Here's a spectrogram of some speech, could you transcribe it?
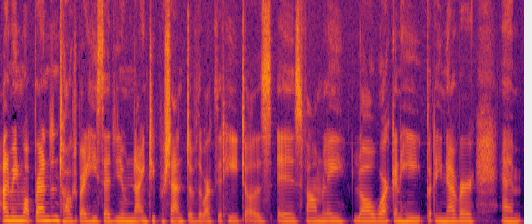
I mean, what Brendan talked about, he said, you know, ninety percent of the work that he does is family law work, and he, but he never um,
